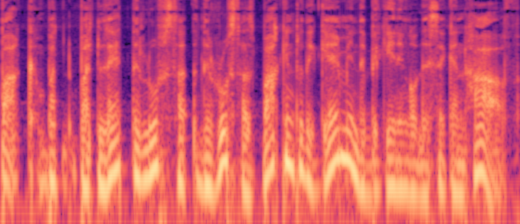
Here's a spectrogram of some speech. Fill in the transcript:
back, but but let the Rooster, the Roosters back into the game in the beginning of the second half.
